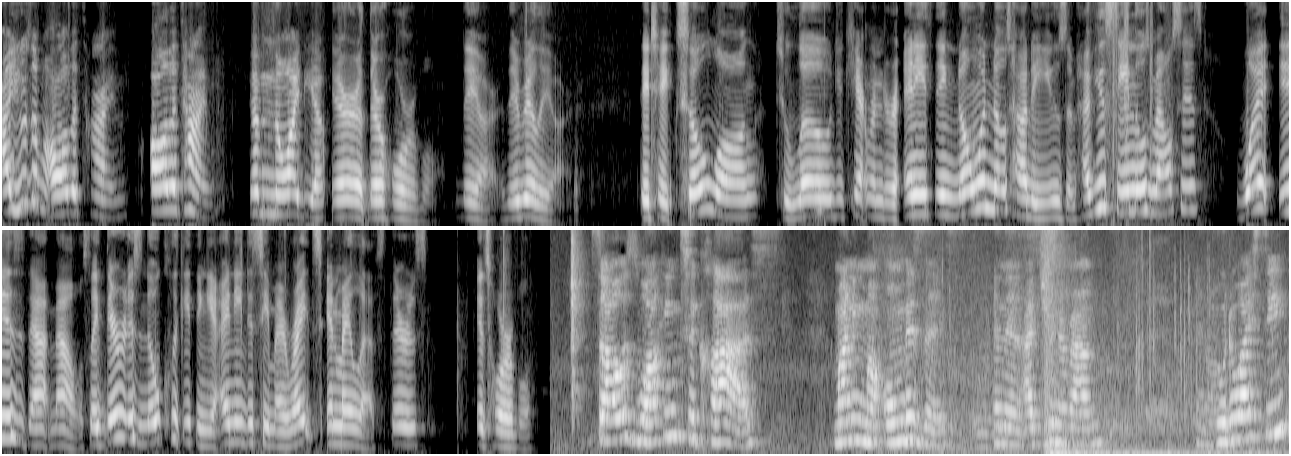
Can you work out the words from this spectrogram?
I use them all the time. All the time. You have no idea. They're they're horrible. They are. They really are. They take so long to load. You can't render anything. No one knows how to use them. Have you seen those mouses? What is that mouse? Like there is no clicky thing yet. I need to see my rights and my lefts. There's it's horrible. So I was walking to class, minding my own business, and then I turn around, and who do I see?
